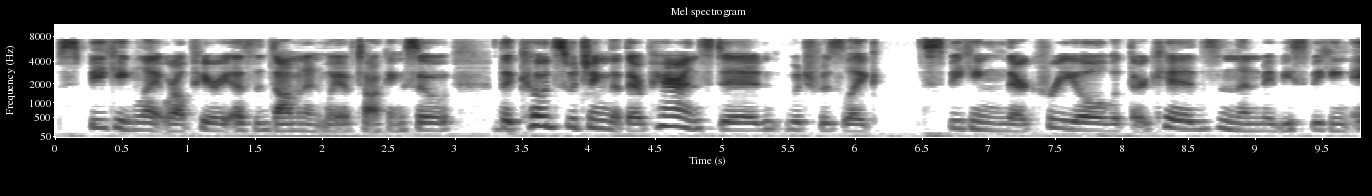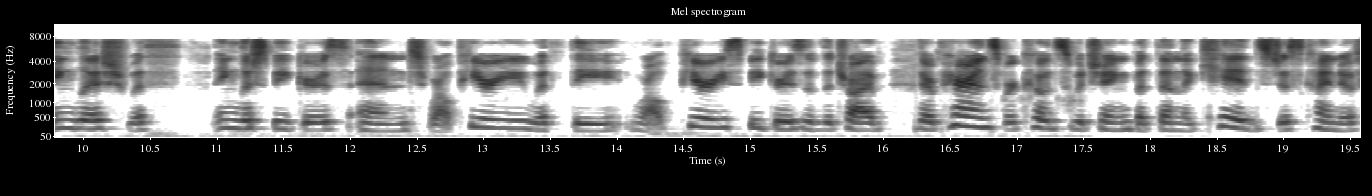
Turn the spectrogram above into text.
speaking Light Warlpiri as the dominant way of talking. So the code switching that their parents did, which was like speaking their Creole with their kids, and then maybe speaking English with English speakers and Warlpiri with the Warlpiri speakers of the tribe. Their parents were code switching, but then the kids just kind of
